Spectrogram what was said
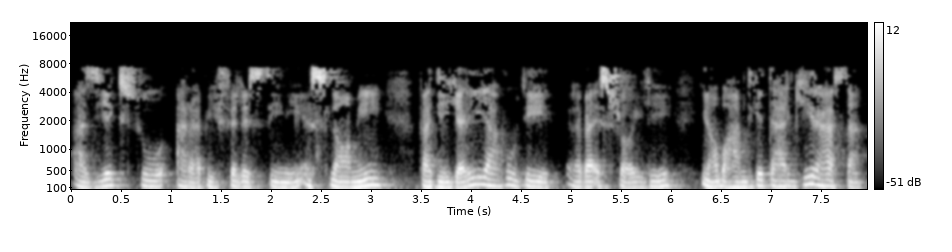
از یک سو عربی فلسطینی اسلامی و دیگری یهودی و اسرائیلی اینها با همدیگه درگیر هستند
